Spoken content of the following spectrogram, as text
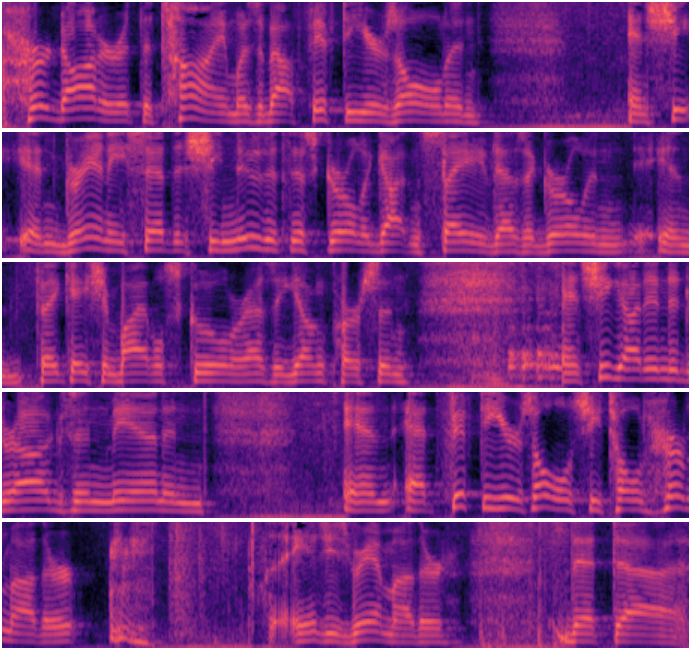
her daughter at the time was about 50 years old and and she and Granny said that she knew that this girl had gotten saved as a girl in in vacation Bible school or as a young person. And she got into drugs and men and and at 50 years old she told her mother Angie's grandmother that uh,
